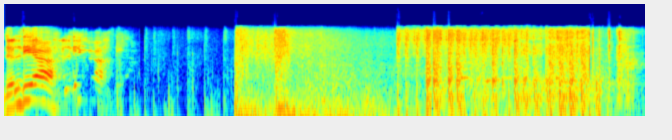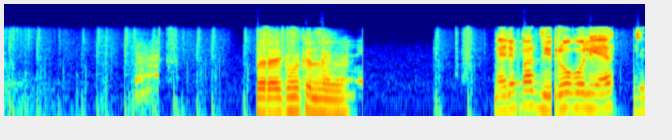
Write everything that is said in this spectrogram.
जल्दी आ। मेरा एक किल नहीं है मेरे पास ज़ीरो गोलियाँ है।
